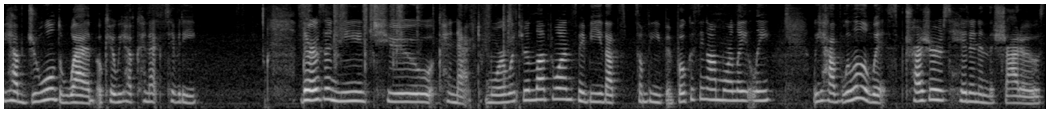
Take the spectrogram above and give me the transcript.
We have jeweled web. Okay, we have connectivity there's a need to connect more with your loved ones. Maybe that's something you've been focusing on more lately. We have Will-o'-the-Wisp, treasures hidden in the shadows.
